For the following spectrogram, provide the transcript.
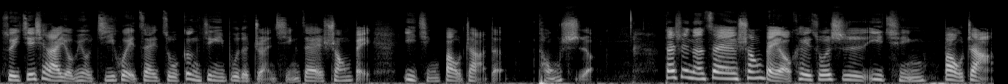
所以接下来有没有机会再做更进一步的转型？在双北疫情爆炸的同时哦，但是呢，在双北哦，可以说是疫情爆炸，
